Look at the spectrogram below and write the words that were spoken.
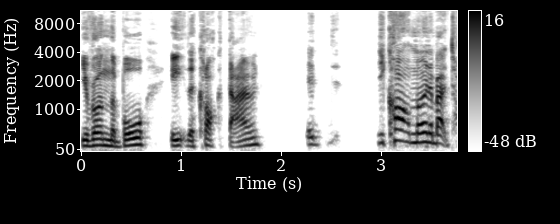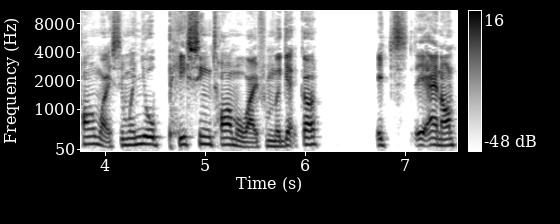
You run the ball, eat the clock down. It, you can't moan about time wasting when you're pissing time away from the get go. It's it on.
